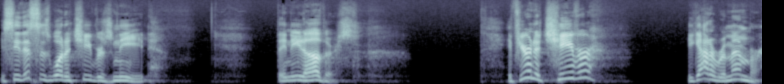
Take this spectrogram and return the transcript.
You see, this is what achievers need they need others. If you're an achiever, you got to remember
